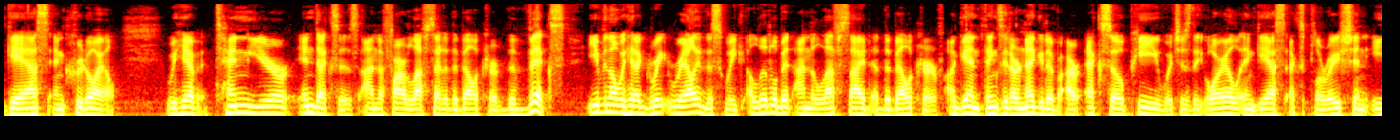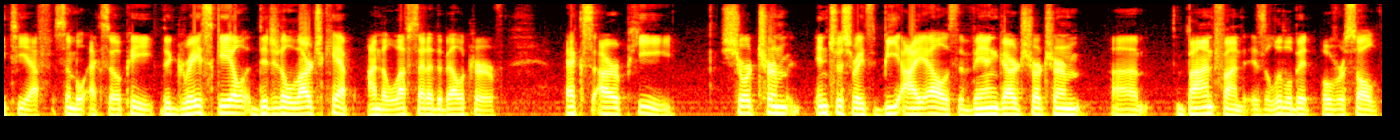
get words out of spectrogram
gas and crude oil. We have 10 year indexes on the far left side of the bell curve. The VIX, even though we had a great rally this week, a little bit on the left side of the bell curve. Again, things that are negative are XOP, which is the oil and gas exploration ETF, symbol XOP. The grayscale digital large cap on the left side of the bell curve. XRP, short term interest rates, BIL, is the Vanguard short term uh, bond fund, is a little bit oversold.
